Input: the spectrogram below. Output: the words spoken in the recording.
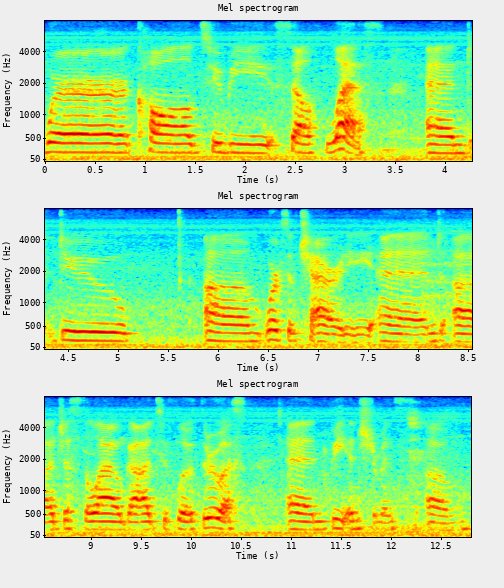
we're called to be selfless and do um, works of charity and uh, just allow God to flow through us and be instruments um,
